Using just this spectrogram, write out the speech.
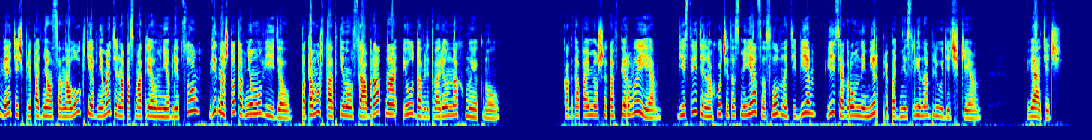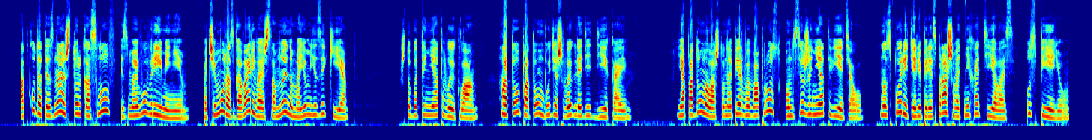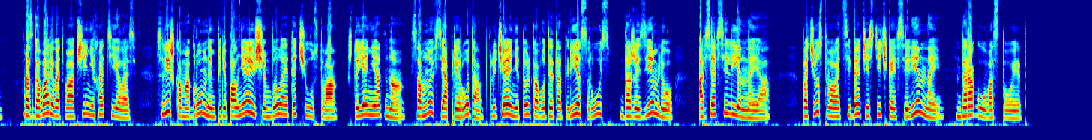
Вятич приподнялся на локте, внимательно посмотрел мне в лицо, видно, что-то в нем увидел, потому что откинулся обратно и удовлетворенно хмыкнул. Когда поймешь это впервые, действительно хочется смеяться, словно тебе весь огромный мир преподнесли на блюдечке. Вятич, откуда ты знаешь столько слов из моего времени? Почему разговариваешь со мной на моем языке? Чтобы ты не отвыкла, а то потом будешь выглядеть дикой». Я подумала, что на первый вопрос он все же не ответил, но спорить или переспрашивать не хотелось. Успею. Разговаривать вообще не хотелось. Слишком огромным, переполняющим было это чувство. что я не одна, со мной вся природа, включая не только вот этот лес, Русь, даже землю, а вся Вселенная. Почувствовать себя частичкой Вселенной дорогого стоит.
